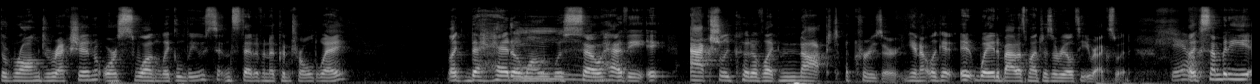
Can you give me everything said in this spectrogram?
the wrong direction or swung like loose instead of in a controlled way. Like the head alone was so heavy it actually could have like knocked a cruiser you know? Like it, it weighed about as much as a real t-rex would. Damn. like somebody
